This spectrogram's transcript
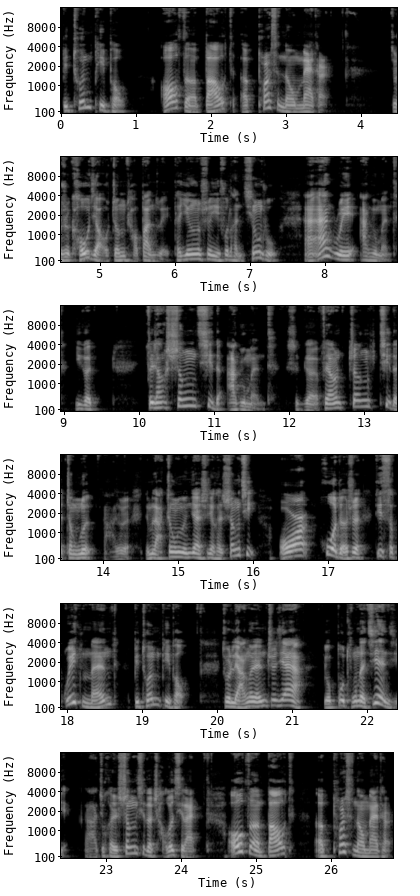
between people, Often about a personal matter。就是口角、争吵、拌嘴，他英英释义说的很清楚。An angry argument，一个非常生气的 argument，是个非常争气的争论啊，就是你们俩争论一件事情很生气，or 或者是 disagreement between people，就是两个人之间啊有不同的见解啊，就很生气的吵了起来。Often about a personal matter，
